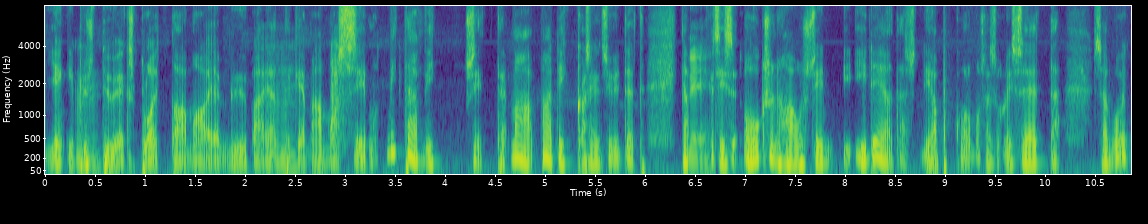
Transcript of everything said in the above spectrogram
jengi Mm. pystyy exploittaamaan ja myymään ja Mm. tekemään massia, mutta mitä vittu sitten? Mä, mä dikkasin syytet. Ja Niin. siis Auction Housein idea tässä Diablo 3 oli se, että sä voit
